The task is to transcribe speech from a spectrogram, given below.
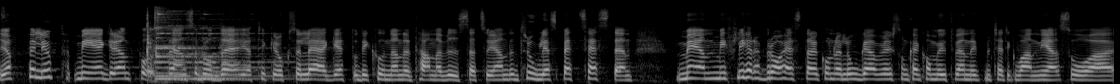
Jag följer upp med grönt på Spencer Brodde. Jag tycker också läget och det kunnandet han har visat så är han den troliga spetshästen. Men med flera bra hästar, Konrad Lugauer som kan komma utvändigt med Tretikvania så eh,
